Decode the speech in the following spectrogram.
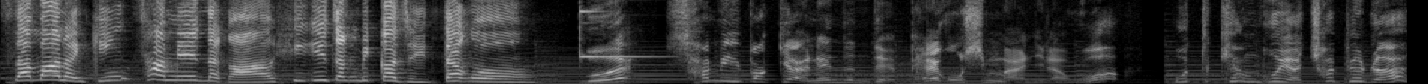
서버 랭킹 3위에다가 희귀 장비까지 있다고. 뭐? 3일밖에 안 했는데 150만이라고? 어떻게 한 거야, 차별아?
